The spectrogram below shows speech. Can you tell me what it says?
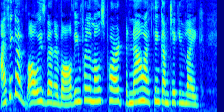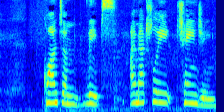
I think i've always been evolving for the most part but now i think i'm taking like quantum leaps. I'm actually changing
